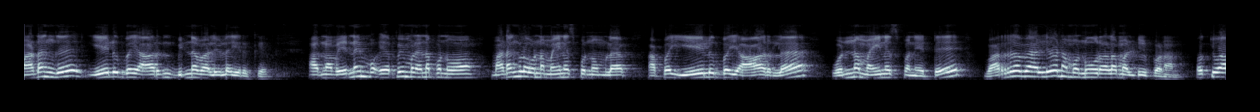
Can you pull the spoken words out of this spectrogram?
மடங்கு ஏழு பை ஆறுன்னு பின்ன வேல்யூவில் இருக்குது அது நம்ம என்ன எப்பயும் என்ன பண்ணுவோம்? மடங்கில் ஒன்று மைனஸ் பண்ணுவோம்ல. அப்போ ஏழு பை ஆறில் ஒன்றை மைனஸ் பண்ணிவிட்டு வர்ற வேல்யூவை நம்ம நூறால் மல்டிபிள் பண்ணணும். ஓகேவா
